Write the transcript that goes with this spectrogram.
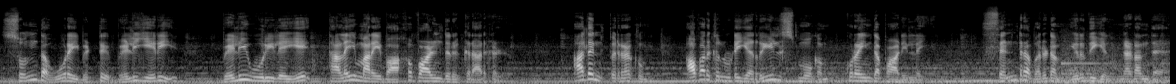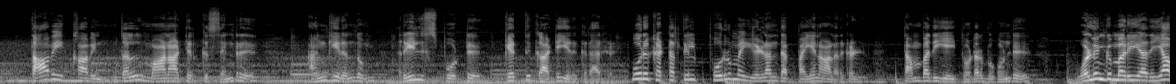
சொந்த ஊரை விட்டு வெளியேறி வெளியூரிலேயே தலைமறைவாக வாழ்ந்திருக்கிறார்கள். அதன் பிறகும் அவர்களுடைய ரீல்ஸ் மோகம் குறைந்த பாடில்லை. சென்ற வருடம் இறுதியில் நடந்த தாவேக்காவின் முதல் மாநாட்டிற்கு சென்று அங்கிருந்தும் ரீல்ஸ் போட்டு கெத்து காட்டி இருக்கிறார்கள். ஒரு கட்டத்தில் பொறுமை இழந்த பயனாளர்கள் தம்பதியை தொடர்பு கொண்டு ஒழுங்கு மரியாதையா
